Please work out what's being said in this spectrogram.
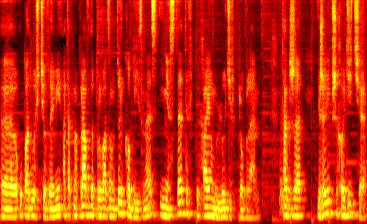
e, upadłościowymi, a tak naprawdę prowadzą tylko biznes i niestety wpychają ludzi w problemy. Także jeżeli przychodzicie,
